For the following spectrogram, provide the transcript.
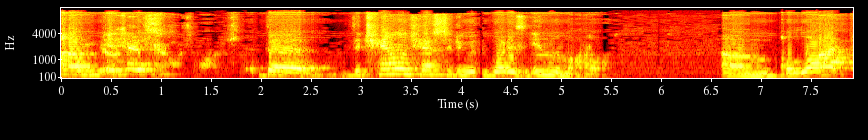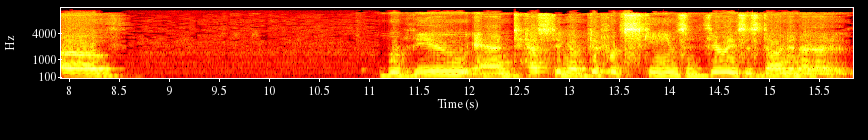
um, it has, the, the challenge has to do with what is in the model. Um, a lot of review and testing of different schemes and theories is done in a,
